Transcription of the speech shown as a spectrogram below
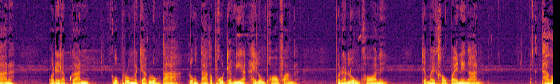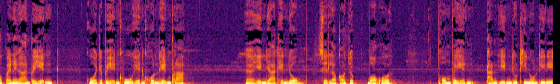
หานะเพราะได้รับการอบรมมาจากหลวงตา หลวงตาก็พูดอย่างเนี้ยให้หลวงพ่อฟังนะเพราะนั้นหลวงพ่อเนี่ยจะไม่เข้าไปในงาน ถ้าเขาไปในงานไปเห็น กลัวจะไปเห็นคู่เห็นคนเห็นพระเห็นญาติเห็นโยม เสร็จแล้วเขาจะบอกโอ้ผมไปเห็นท่านอินอยู่ที่นู่นที่นี่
